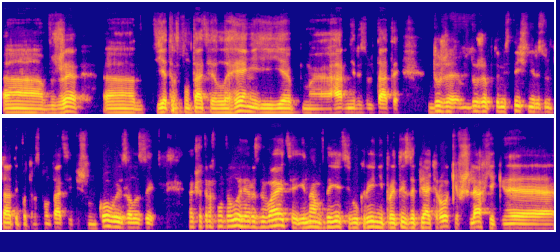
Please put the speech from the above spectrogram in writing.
а, вже є трансплантація легені і є гарні результати. Дуже дуже оптимістичні результати по трансплантації підшлункової залози. Так що трансплантологія розвивається, і нам вдається в Україні пройти за 5 років шлях, який, е,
